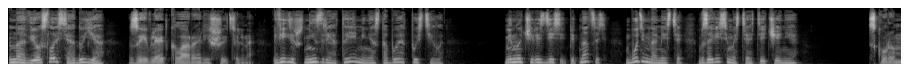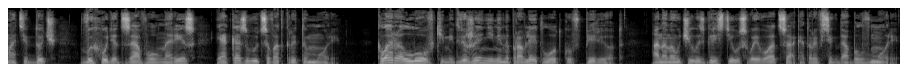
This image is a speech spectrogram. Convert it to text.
«На весла сяду я», — заявляет Клара решительно. «Видишь, не зря ты меня с тобой отпустила. Минут через десять-пятнадцать будем на месте, в зависимости от течения». Скоро мать и дочь выходят за волнорез и оказываются в открытом море. Клара ловкими движениями направляет лодку вперед. Она научилась грести у своего отца, который всегда был в море.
